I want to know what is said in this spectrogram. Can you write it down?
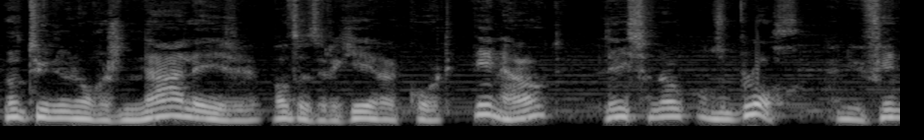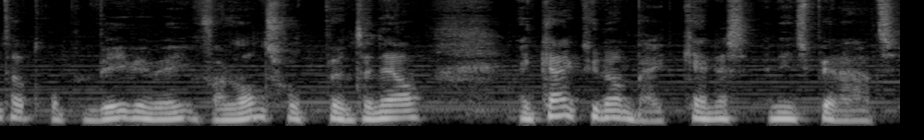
Wilt u nu nog eens nalezen wat het regeerakkoord inhoudt? Lees dan ook ons blog en u vindt dat op www.vanlandschot.nl en kijkt u dan bij kennis en inspiratie.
